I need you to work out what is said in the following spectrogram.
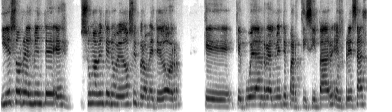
Y eso realmente es sumamente novedoso y prometedor que, puedan realmente participar empresas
